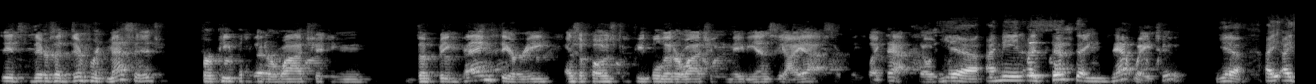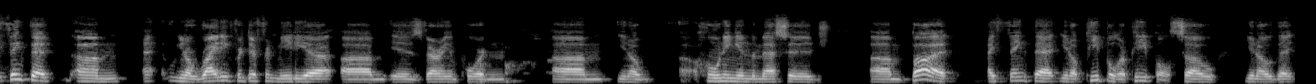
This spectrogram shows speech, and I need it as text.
it's, there's a different message for people that are watching the Big Bang Theory as opposed to people that are watching maybe NCIS or like that. So yeah, I mean, I think that that way too. Yeah, I, I think that um, uh, you know writing for different media um, is very important. Um, you know, uh, honing in the message, um, but I think that you know people are people, so you know that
